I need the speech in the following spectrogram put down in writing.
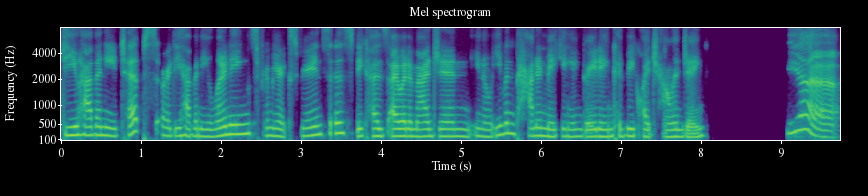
do you have any tips or do you have any learnings from your experiences? Because I would imagine, you know, even pattern making and grading could be quite challenging. Yeah,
